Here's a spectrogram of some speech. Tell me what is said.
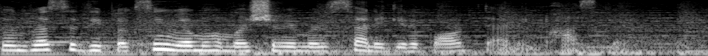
सोनभद्र से दीपक सिंह व मोहम्मद शमी मंसानी की रिपोर्ट, दैनिक भास्कर।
